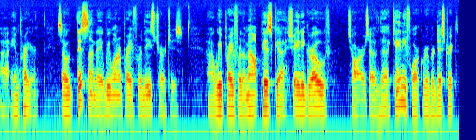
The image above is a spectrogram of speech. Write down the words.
uh, in prayer. So this Sunday we want to pray for these churches. Uh, we pray for the Mount Pisgah Shady Grove charge of the Caney Fork River District.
